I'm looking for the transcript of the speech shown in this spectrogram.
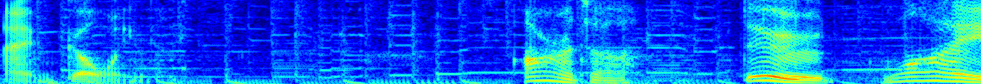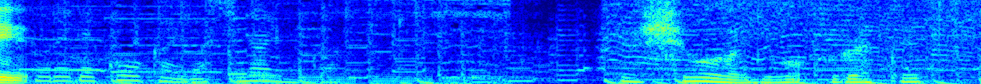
I'm going. Arata. Dude, why? You're sure you won't regret this?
